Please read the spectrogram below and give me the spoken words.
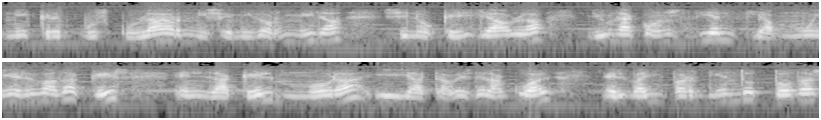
ni crepuscular, ni semidormida, sino que Él ya habla de una conciencia muy elevada que es en la que Él mora y a través de la cual Él va impartiendo todas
